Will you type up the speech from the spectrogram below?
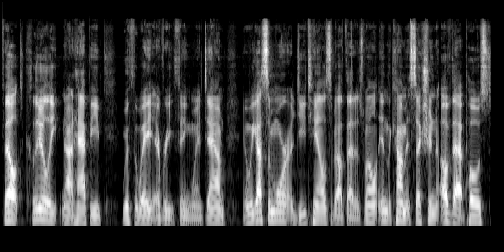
felt. Clearly not happy with the way everything went down. And we got some more details about that as well in the comment section of that post.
